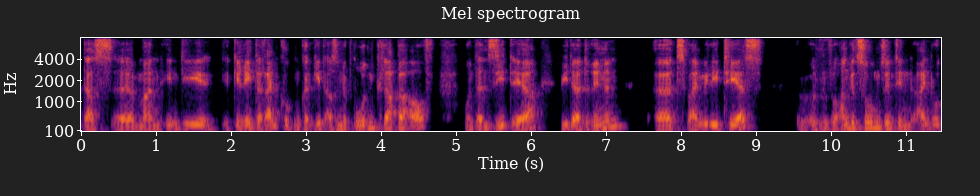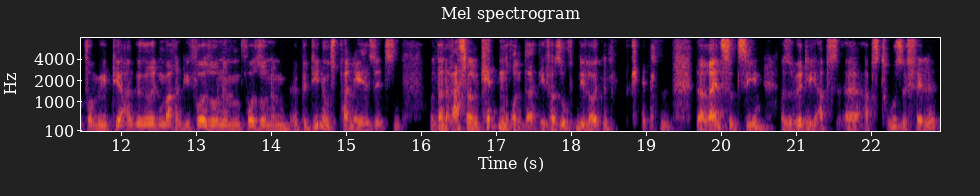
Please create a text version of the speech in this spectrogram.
dass äh, man in die Geräte reingucken kann. Geht also eine Bodenklappe auf und dann sieht er, wie da drinnen äh, zwei Militärs also so angezogen sind, den Eindruck von Militärangehörigen machen, die vor so einem, vor so einem Bedienungspanel sitzen. Und dann rasseln Ketten runter. Die versuchten, die Leute mit Ketten da reinzuziehen. Also wirklich abs, äh, abstruse Fälle,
